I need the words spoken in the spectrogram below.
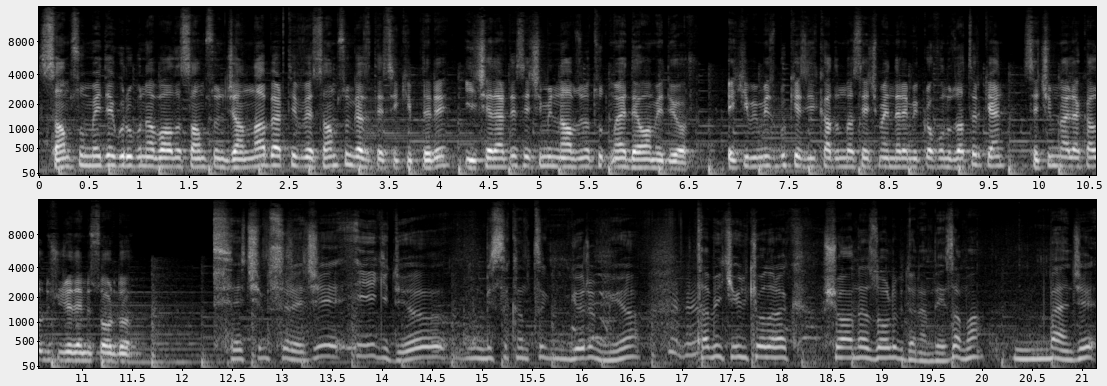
Samsun Medya Grubu'na bağlı Samsun Canlı Haber TV ve Samsun Gazetesi ekipleri ilçelerde seçimin nabzını tutmaya devam ediyor. Ekibimiz bu kez ilk adımda seçmenlere mikrofon uzatırken seçimle alakalı düşüncelerini sordu. Seçim süreci iyi gidiyor. Bir sıkıntı görünmüyor. Tabii ki ülke olarak şu anda zorlu bir dönemdeyiz ama bence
